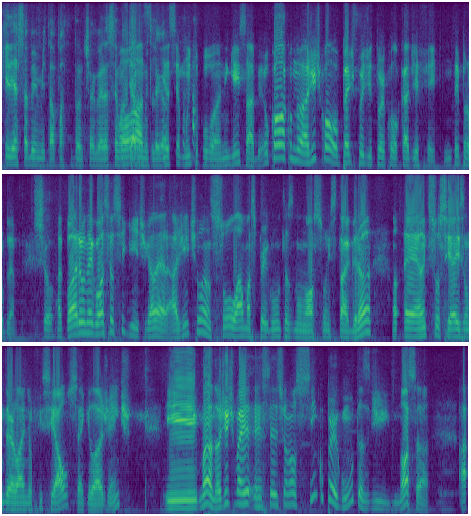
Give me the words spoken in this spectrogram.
queria saber imitar o Pato Donald agora, essa é uma piada Nossa, muito legal. ia ser muito boa, ninguém sabe. Eu coloco no, a gente pede pro editor colocar de efeito, não tem problema. Show. Agora o negócio é o seguinte, galera, a gente lançou lá umas perguntas no nosso Instagram, é, antissociais underline oficial, segue lá a gente. E, mano, a gente vai selecionar cinco perguntas de, nossa, a-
